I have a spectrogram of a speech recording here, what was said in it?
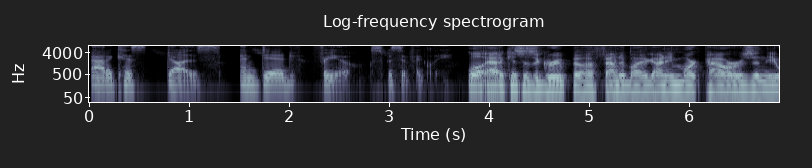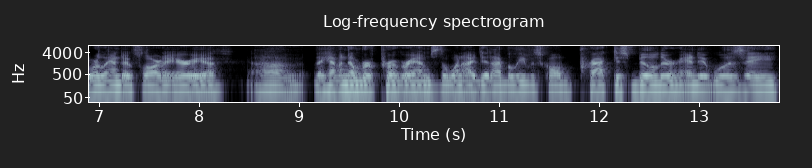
Atticus does and did for you specifically. Well, Atticus is a group uh, founded by a guy named Mark Powers in the Orlando, Florida area. Uh, they have a number of programs. The one I did, I believe, was called Practice Builder, and it was a,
